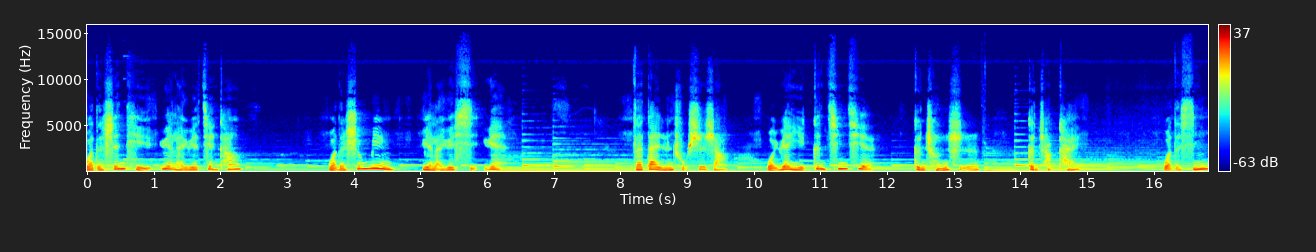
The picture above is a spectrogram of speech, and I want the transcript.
我的身体越来越健康，我的生命越来越喜悦。在待人处事上，我愿意更亲切、更诚实、更敞开。我的心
